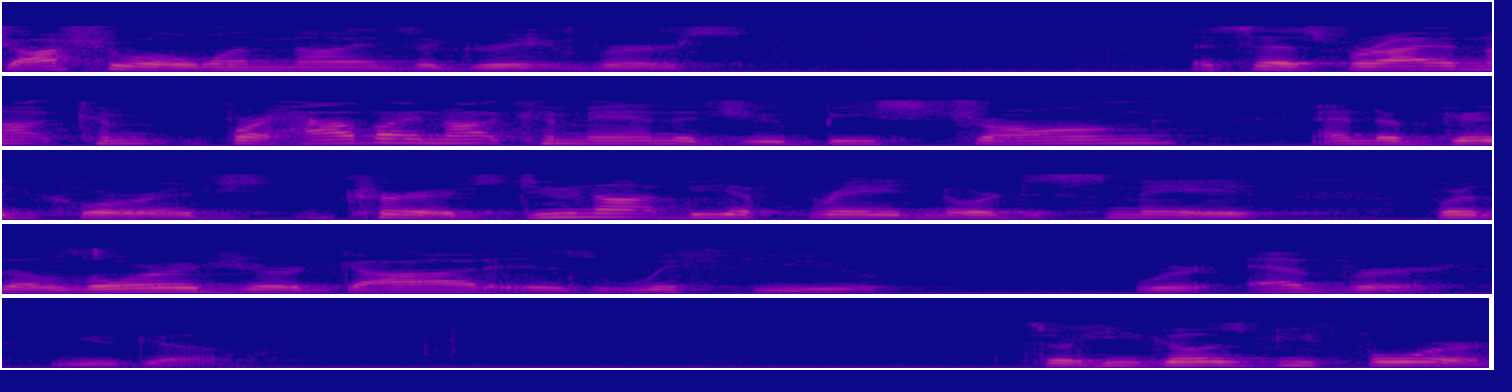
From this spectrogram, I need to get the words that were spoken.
Joshua 1 9 is a great verse. It says, For I have not com- for have I not commanded you, be strong and of good courage courage. Do not be afraid nor dismayed, for the Lord your God is with you wherever you go. So he goes before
